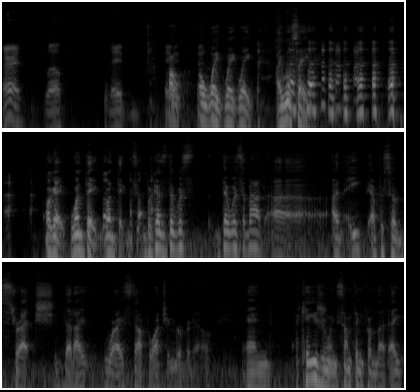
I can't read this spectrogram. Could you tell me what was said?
All right. Well, maybe. maybe oh oh wait wait wait i will say Okay, one thing, one thing, because there was there was about uh, an eight episode stretch that I where I stopped watching Riverdale, and occasionally something from that eight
